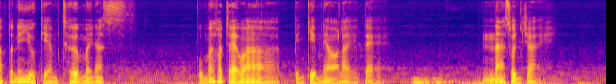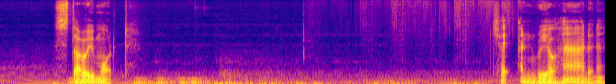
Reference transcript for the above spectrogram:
ครับตอนนี้อยู่เกม Terminus ผมไม่เข้าใจว่าเป็นเกมแนวอะไรแต่ น่าสนใจ Story Mode ใช้ Unreal 5 ด้วยนะ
